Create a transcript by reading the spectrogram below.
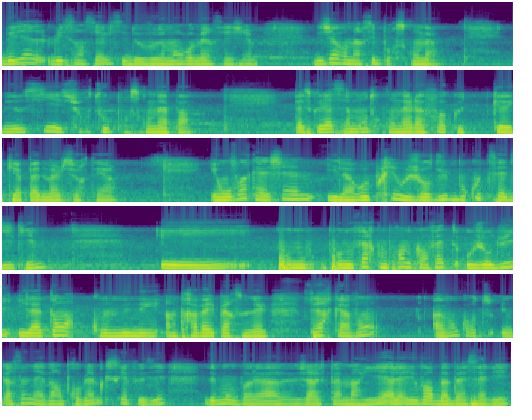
Déjà l'essentiel c'est de vraiment remercier Hachem. Déjà remercier pour ce qu'on a, mais aussi et surtout pour ce qu'on n'a pas. Parce que là ça montre qu'on a la foi qu'il que, n'y a pas de mal sur terre. Et on voit qu'Hachem, il a repris aujourd'hui beaucoup de sadikim et pour nous, pour nous faire comprendre qu'en fait, aujourd'hui, il attend qu'on ait un travail personnel. C'est-à-dire qu'avant, avant, quand une personne avait un problème, qu'est-ce qu'elle faisait? Elle disait, bon, voilà, euh, j'arrive pas à marier. Elle allait voir Baba Salé,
